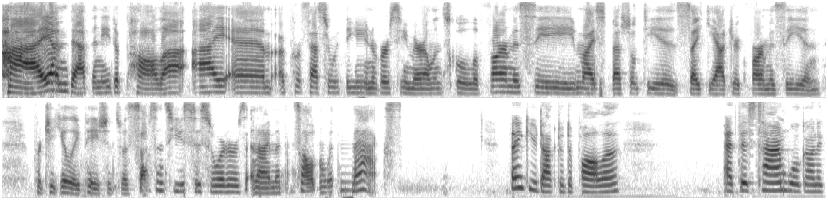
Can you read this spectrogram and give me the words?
Hi, I'm Bethany DiPaula. I am a professor with the University of Maryland School of Pharmacy. My specialty is psychiatric pharmacy and particularly patients with substance use disorders, and I'm a consultant with MACS. Thank you, Dr. DiPaula. At this time, we're going to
